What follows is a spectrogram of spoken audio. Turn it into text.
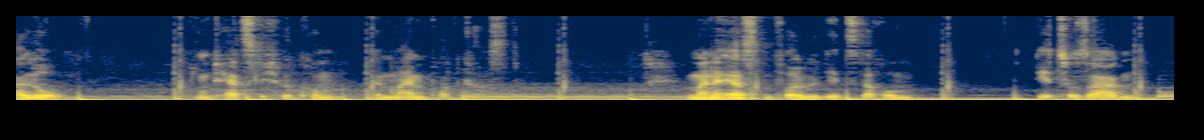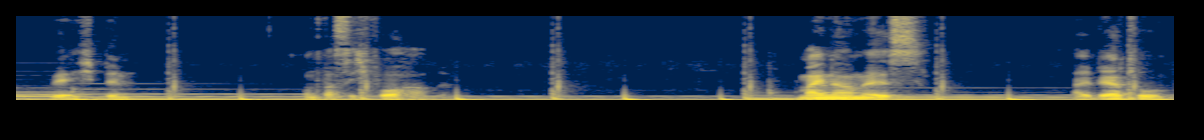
Hallo und herzlich willkommen in meinem Podcast. In meiner ersten Folge geht es darum, dir zu sagen, wer ich bin und was ich vorhabe. Mein Name ist Alberto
